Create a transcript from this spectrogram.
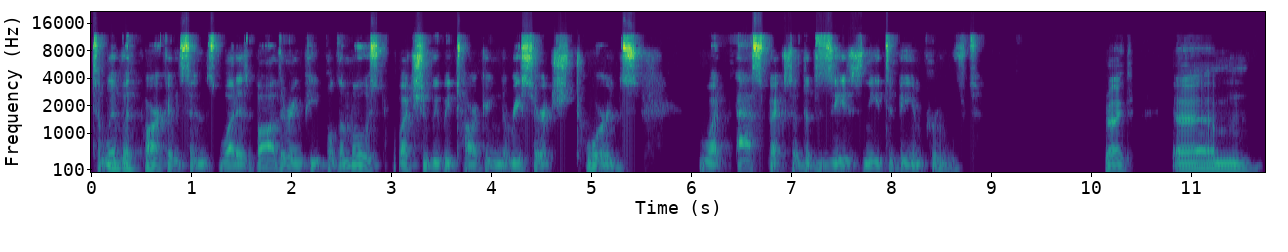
to live with Parkinson's? What is bothering people the most? What should we be targeting the research towards? What aspects of the disease need to be improved? Right. Um,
